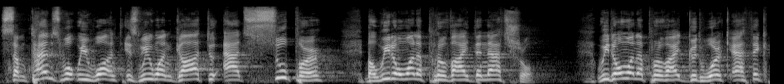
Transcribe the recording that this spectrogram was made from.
Sometimes what we want is we want God to add super, but we don't want to provide the natural. We don't want to provide good work ethic.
